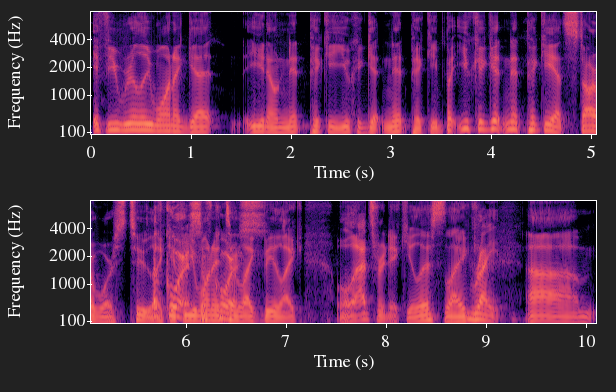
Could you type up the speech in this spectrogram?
if you really want to get you know nitpicky, you could get nitpicky, but you could get nitpicky at Star Wars too. Like course, if you wanted to like be like, well, that's ridiculous, like right. um,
